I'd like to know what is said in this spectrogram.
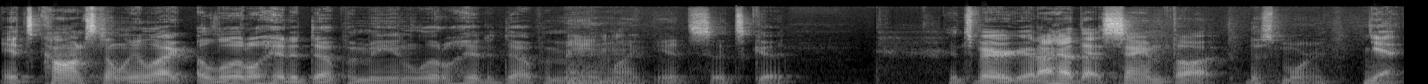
it's constantly like a little hit of dopamine, a little hit of dopamine. Like it's it's good. It's very good. I had that same thought this morning. Yeah,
